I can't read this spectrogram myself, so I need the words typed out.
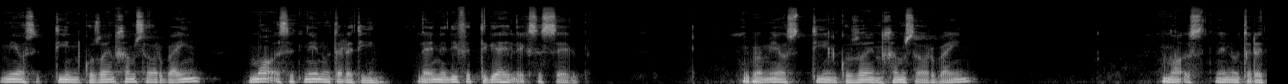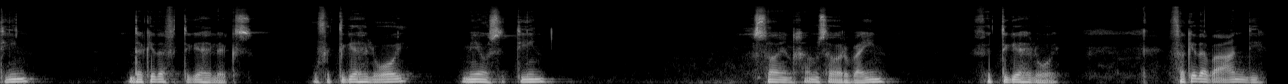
مية وستين cosine خمسة وأربعين ناقص اتنين وتلاتين لأن دي في اتجاه ال X السالب. يبقى مية وستين cosine خمسة وأربعين ناقص اتنين وتلاتين ده كده في اتجاه ال X. وفي اتجاه ال Y مية وستين sine خمسة وأربعين في اتجاه ال Y فكده بقى عندي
